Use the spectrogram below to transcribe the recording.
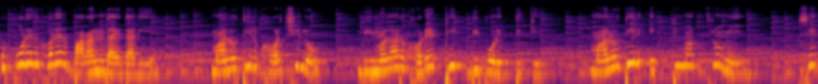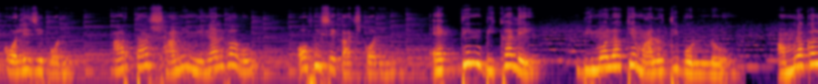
উপরের ঘরের বারান্দায় দাঁড়িয়ে। মালতীর ঘর ছিল বিমলার ঘরের ঠিক বিপরীত দিকে। মালতীর একটিমাত্র মেয়ে। সে কলেজে পড়ে। আর তার স্বামী মৃণালবাবু অফিসে কাজ করেন। একদিন বিকালে বিমলাকে মালতী বলল, আমরা কাল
